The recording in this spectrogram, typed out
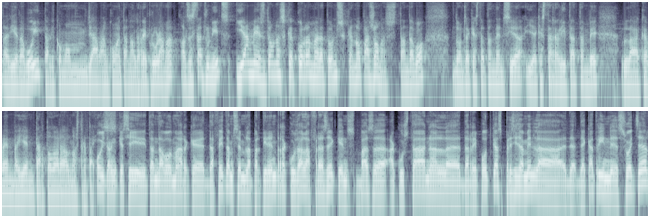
a dia d'avui, tal com ja vam comentar en el darrer programa, als Estats Units hi ha més dones que corren maratons que no pas homes. Tant de bo, doncs aquesta tendència i aquesta realitat també la acabem veient tard o d'hora al nostre país. Oh, tant que sí, tant de bo, Marc. De fet, em sembla pertinent recordar la frase que ens vas eh, acostar en el eh, darrer podcast, precisament la de, de Catherine Swetzer,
